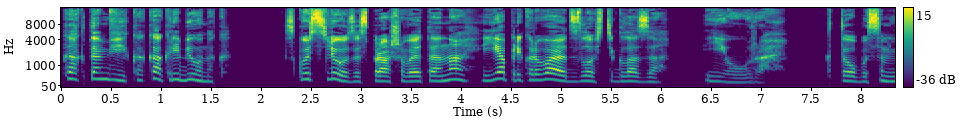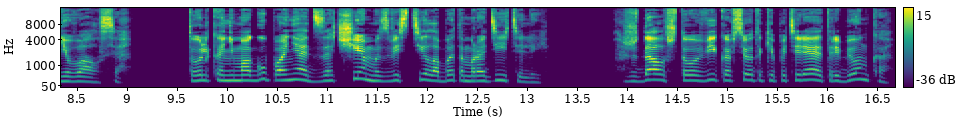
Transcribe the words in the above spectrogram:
как там Вика, как ребенок? Сквозь слезы спрашивает она, и я прикрываю от злости глаза. «Юра, кто бы сомневался. Только не могу понять, зачем известил об этом родителей. Ждал, что Вика все таки потеряет ребенка.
